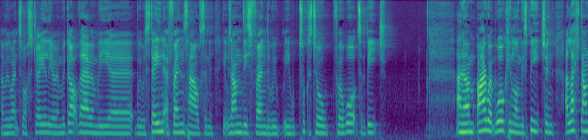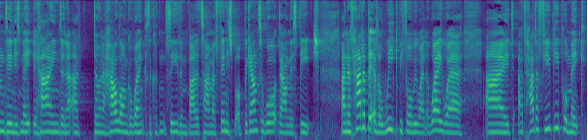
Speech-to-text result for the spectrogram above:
and we went to Australia. And we got there, and we uh, we were staying at a friend's house, and it was Andy's friend, and we, he took us to a, for a walk to the beach. And um, I went walking along this beach, and I left Andy and his mate behind, and I, I don't know how long I went because I couldn't see them by the time I'd finished, but I began to walk down this beach. And I'd had a bit of a week before we went away where I'd, I'd had a few people make,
